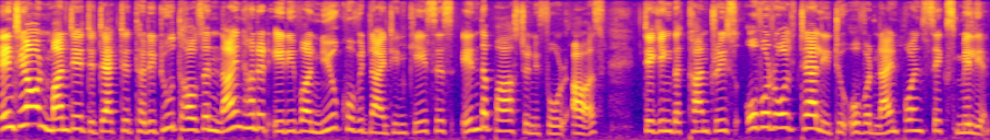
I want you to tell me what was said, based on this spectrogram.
India on Monday detected 32,981 new COVID 19 cases in the past 24 hours, taking the country's overall tally to over 9.6 million.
